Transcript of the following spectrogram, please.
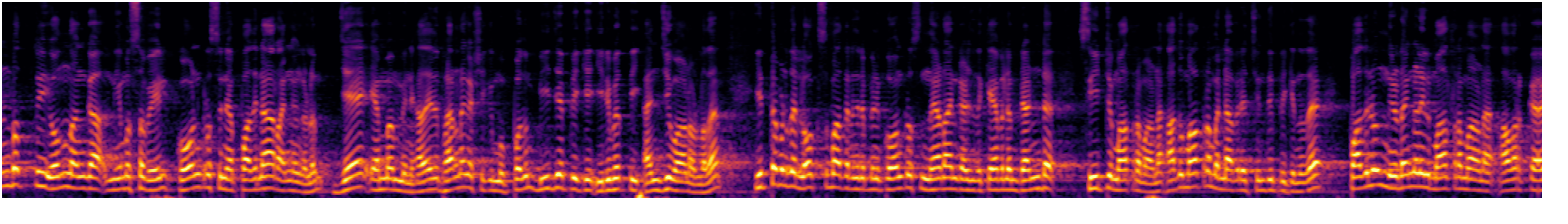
എൺപത്തി ഒന്നംഗ നിയമസഭയിൽ കോൺഗ്രസിന് പതിനാറ് അംഗങ്ങളും ജെ എം എമ്മിന് അതായത് ഭരണകക്ഷിക്ക് മുപ്പതും ബി ജെ പിക്ക് ഇരുപത്തി അഞ്ചുമാണുള്ളത് ഇത്തവണത്തെ ലോക്സഭാ തെരഞ്ഞെടുപ്പിന് കോൺഗ്രസ് നേടാൻ കഴിഞ്ഞത് കേവലം രണ്ട് സീറ്റ് മാത്രമാണ്. അതുമാത്രമല്ല അവരെ ചിന്തിപ്പിക്കുന്നത് പതിനൊന്നിടങ്ങളിൽ മാത്രമാണ് അവർക്ക്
